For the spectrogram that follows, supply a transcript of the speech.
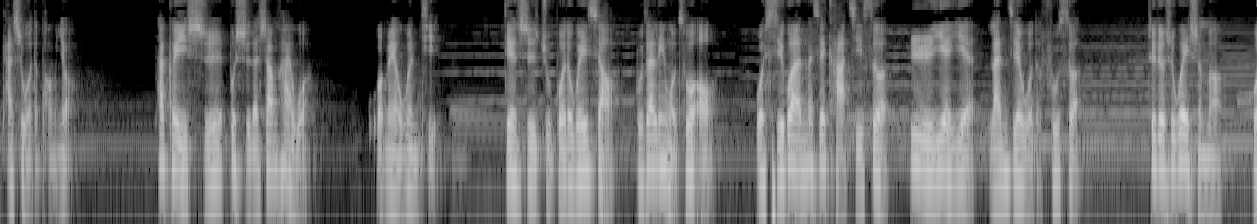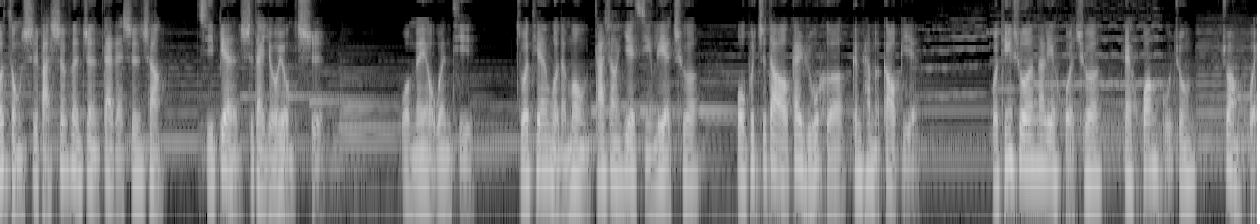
他是我的朋友。他可以时不时的伤害我，我没有问题。电视主播的微笑不再令我作呕，我习惯那些卡其色日日夜夜拦截我的肤色。这就是为什么我总是把身份证带在身上，即便是在游泳池。我没有问题。昨天我的梦搭上夜行列车，我不知道该如何跟他们告别。我听说那列火车在荒谷中撞毁，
